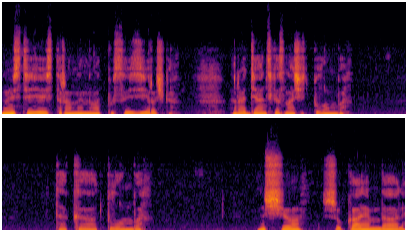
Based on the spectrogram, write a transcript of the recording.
Ну і з цієї сторони надписи зірочка. Радянська, значить, пломба. Така от пломба. Ну що, Шукаємо далі.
